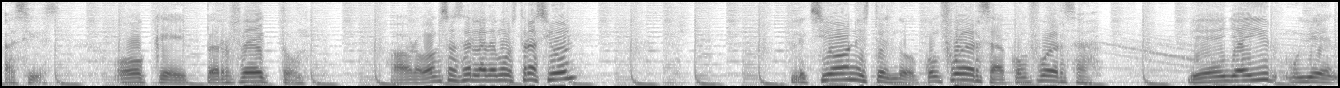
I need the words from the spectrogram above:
así es. Ok, perfecto. Ahora vamos a hacer la demostración. Flexión, extendo, con fuerza, con fuerza. Bien, Yair, muy bien.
